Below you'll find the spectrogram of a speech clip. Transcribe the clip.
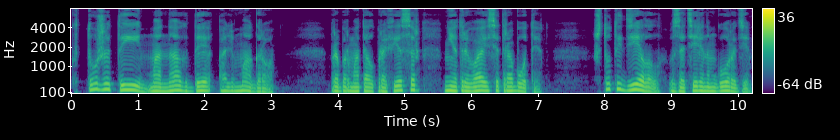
«Кто же ты, монах де Альмагро?» — пробормотал профессор, не отрываясь от работы. «Что ты делал в затерянном городе?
